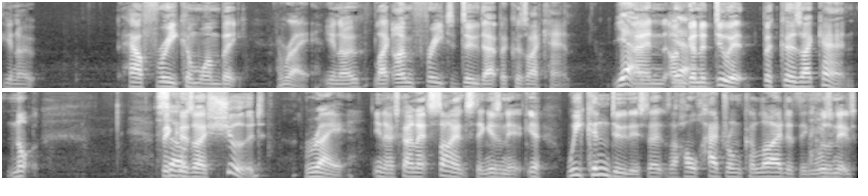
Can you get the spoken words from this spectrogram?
you know how free can one be? right, You know, like I'm free to do that because I can, yeah, and I'm yeah. going to do it because I can, not So- because I should. right. You know, it's kind of that science thing, isn't it? Yeah, we can do this. That's the whole hadron collider thing, wasn't it?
